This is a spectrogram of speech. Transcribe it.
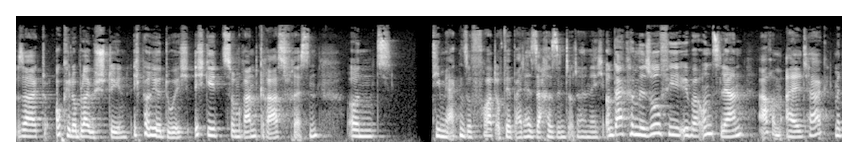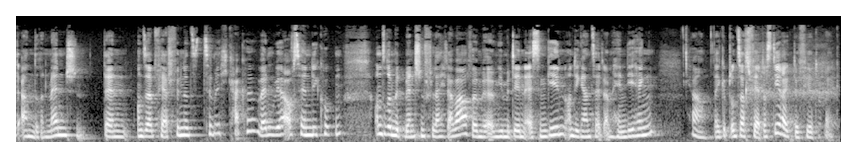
sagt, okay, da bleibe ich stehen, ich pariere durch, ich gehe zum Rand Gras fressen und die merken sofort, ob wir bei der Sache sind oder nicht. Und da können wir so viel über uns lernen, auch im Alltag mit anderen Menschen. Denn unser Pferd findet es ziemlich kacke, wenn wir aufs Handy gucken. Unsere Mitmenschen vielleicht aber auch, wenn wir irgendwie mit denen essen gehen und die ganze Zeit am Handy hängen. Ja, da gibt uns das Pferd das direkte Feedback.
